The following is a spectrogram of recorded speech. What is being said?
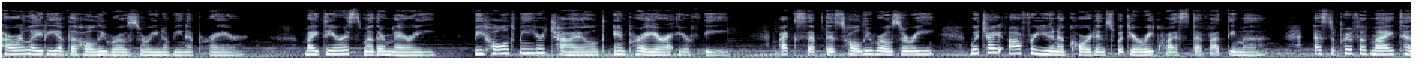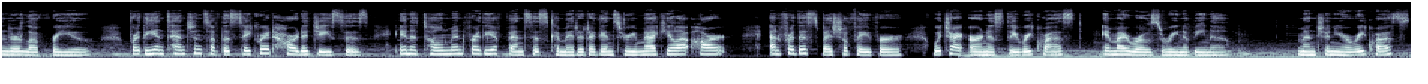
Our Lady of the Holy Rosary Novena Prayer. My dearest Mother Mary, behold me your child in prayer at your feet. Accept this holy rosary, which I offer you in accordance with your request of Fatima, as the proof of my tender love for you, for the intentions of the Sacred Heart of Jesus, in atonement for the offenses committed against your Immaculate Heart, and for this special favor, which I earnestly request in my Rosary Novena. Mention your request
